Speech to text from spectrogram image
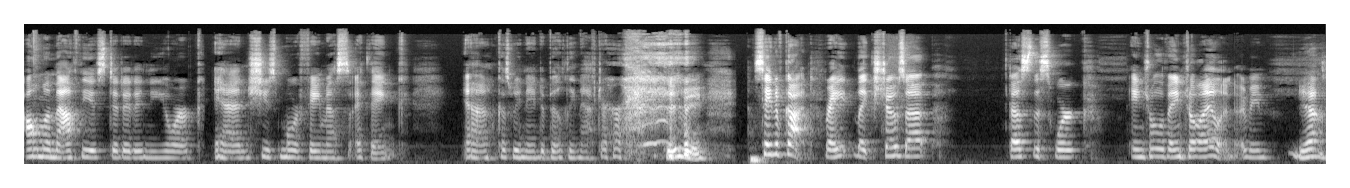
Alma Mathews did it in New York and she's more famous, I think. Yeah, because we named a building after her. did we Saint of God, right? Like shows up, does this work. Angel of Angel Island. I mean, yeah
